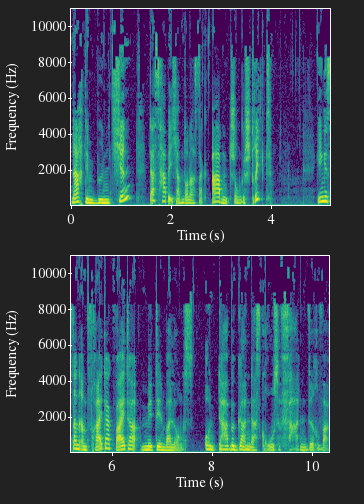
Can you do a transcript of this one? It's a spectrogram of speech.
Nach dem Bündchen, das habe ich am Donnerstagabend schon gestrickt, ging es dann am Freitag weiter mit den Ballons. Und da begann das große Fadenwirrwarr.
